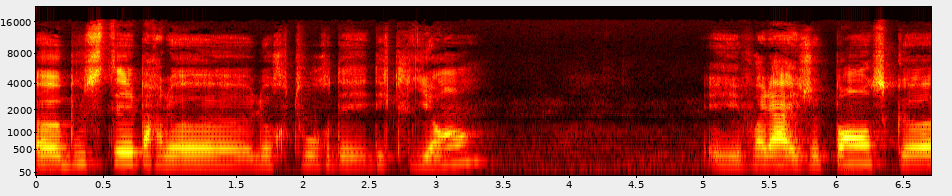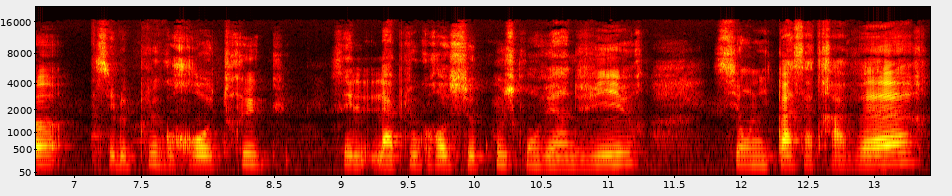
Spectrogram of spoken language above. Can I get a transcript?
Euh, boostée par le, retour des, des clients. Et voilà, et je pense que c'est le plus gros truc, c'est la plus grosse secousse qu'on vient de vivre. Si on y passe à travers,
